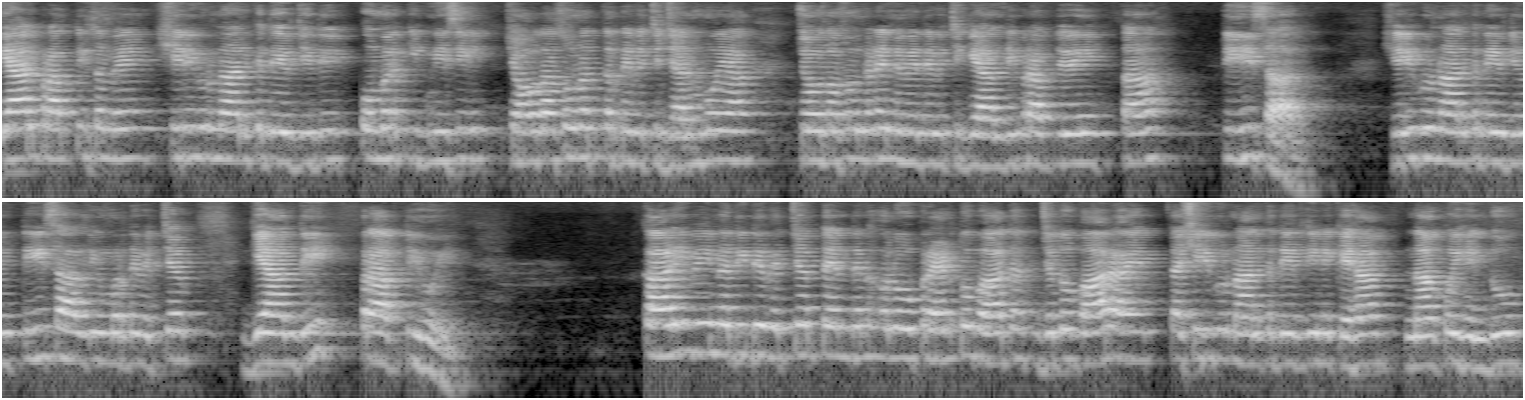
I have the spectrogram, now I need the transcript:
ਗਿਆਨ ਪ੍ਰਾਪਤੀ ਸਮੇਂ ਸ੍ਰੀ ਗੁਰੂ ਨਾਨਕ ਦੇਵ ਜੀ ਦੀ ਉਮਰ ਕਿੰਨੀ ਸੀ? 1469 ਦੇ ਵਿੱਚ ਜਨਮ ਹੋਇਆ 1499 ਦੇ ਵਿੱਚ ਗਿਆਨ ਦੀ ਪ੍ਰਾਪਤੀ ਹੋਈ ਤਾਂ 30 ਸਾਲ। ਸ੍ਰੀ ਗੁਰੂ ਨਾਨਕ ਦੇਵ ਜੀ ਨੂੰ 30 ਸਾਲ ਦੀ ਉਮਰ ਦੇ ਵਿੱਚ ਗਿਆਨ ਦੀ ਪ੍ਰਾਪਤੀ ਹੋਈ। ਕਾਲੀ ਨਦੀ ਦੇ ਵਿੱਚ ਤਿੰਨ ਦਿਨ ਅਲੋਪ ਰਹਿਣ ਤੋਂ ਬਾਅਦ ਜਦੋਂ ਬਾਹਰ ਆਏ ਤਾਂ ਸ੍ਰੀ ਗੁਰੂ ਨਾਨਕ ਦੇਵ ਜੀ ਨੇ ਕਿਹਾ, ਨਾ ਕੋਈ ਹਿੰਦੂ,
